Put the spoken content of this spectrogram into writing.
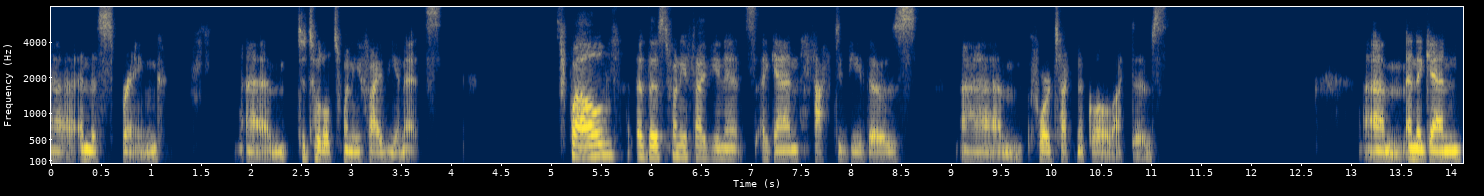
uh, in the spring um, to total 25 units. 12 of those 25 units, again, have to be those um, technical electives. Um, and again,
